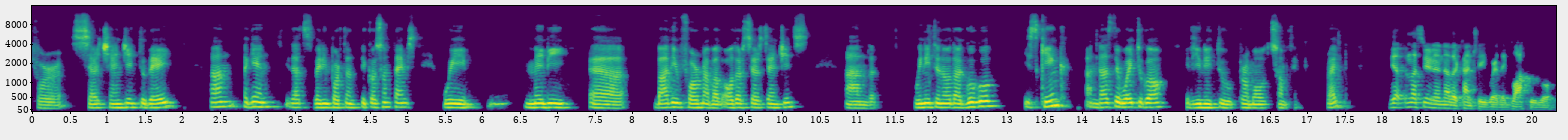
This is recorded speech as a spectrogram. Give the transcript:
for search engine today. And again, that's very important because sometimes we maybe uh, bad informed about other search engines, and we need to know that Google is king, and that's the way to go if you need to promote something, right? Yep, unless you're in another country where they block Google,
